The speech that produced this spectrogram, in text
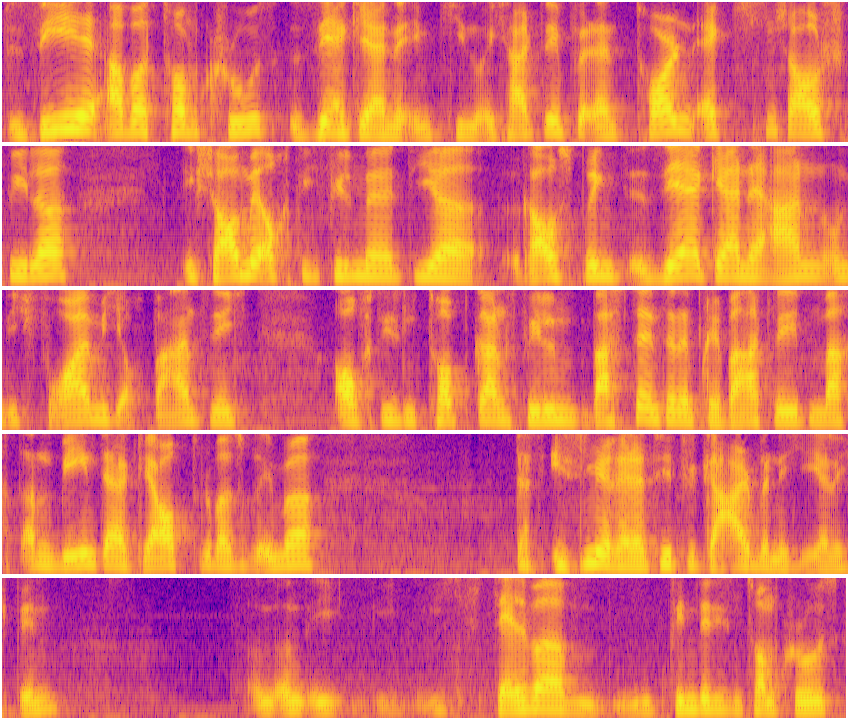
sehe aber Tom Cruise sehr gerne im Kino. Ich halte ihn für einen tollen Action-Schauspieler ich schaue mir auch die Filme, die er rausbringt, sehr gerne an und ich freue mich auch wahnsinnig auf diesen Top Gun-Film, was der in seinem Privatleben macht, an wen der glaubt oder was auch immer. Das ist mir relativ egal, wenn ich ehrlich bin. Und, und ich, ich selber finde diesen Tom Cruise,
